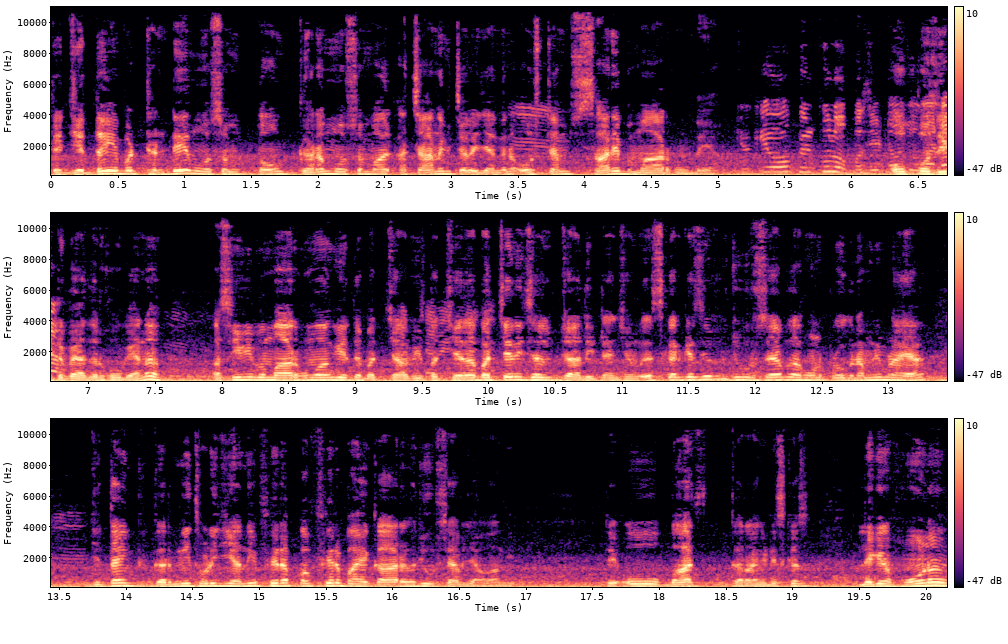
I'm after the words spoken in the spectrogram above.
ਤੇ ਜਿੱਦਾਂ ਹੀ ਆਪਾਂ ਠੰਡੇ ਮੌਸਮ ਤੋਂ ਗਰਮ ਮੌਸਮ ਵੱਲ ਅਚਾਨਕ ਚਲੇ ਜਾਂਦੇ ਨੇ ਉਸ ਟਾਈਮ ਸਾਰੇ ਬਿਮਾਰ ਹੁੰਦੇ ਆ। ਕਿਉਂਕਿ ਉਹ ਬਿਲਕੁਲ ਆਪੋਜ਼ਿਟ ਓਪੋਜ਼ਿਟ ਵੈਦਰ ਹੋ ਗਿਆ ਨਾ। ਅਸੀਂ ਵੀ ਬਿਮਾਰ ਹੋਵਾਂਗੇ ਤੇ ਬੱਚਾ ਵੀ ਬੱਚੇ ਦਾ ਬੱਚੇ ਦੀ ਜ਼ਿਆਦਾ ਟੈਨਸ਼ਨ ਇਸ ਕਰਕੇ ਅਸੀਂ ਹਜੂਰ ਸਾਹਿਬ ਦਾ ਹੁਣ ਪ੍ਰੋਗਰਾਮ ਨਹੀਂ ਬਣਾਇਆ। ਜਿੱਦਾਂ ਹੀ ਗਰਮੀ ਥੋੜੀ ਜਿਹੀ ਆਂਦੀ ਫਿਰ ਆਪਾਂ ਫਿਰ ਬਾਈਕਾਰ ਹਜੂਰ ਸਾਹਿਬ ਜਾਵਾਂਗੇ। ਤੇ ਉਹ ਬਾਅਦ ਕਰਾਂਗੇ ਡਿਸਕਸ ਲੇਕਿਨ ਹੁਣ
